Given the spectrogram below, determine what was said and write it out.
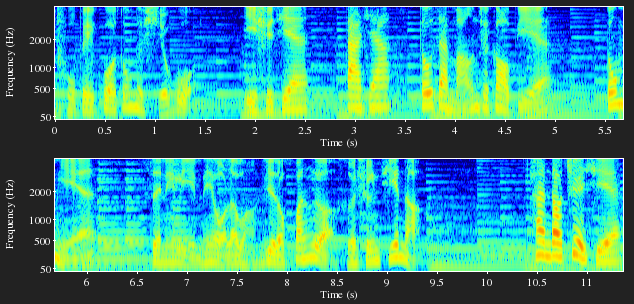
储备过冬的食物。一时间，大家都在忙着告别冬眠，森林里没有了往日的欢乐和生机呢。看到这些，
